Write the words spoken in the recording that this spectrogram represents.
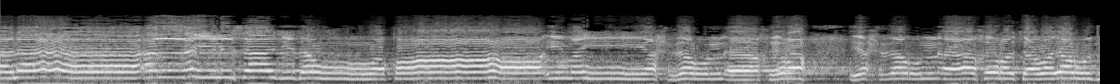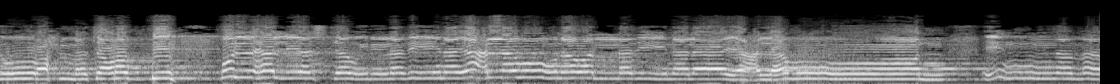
آناء الليل ساجدا وقائما يحذر الآخرة يحذر الآخرة ويرجو رحمة ربه قل هل يستوي الذين يعلمون والذين لا يعلمون إنما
